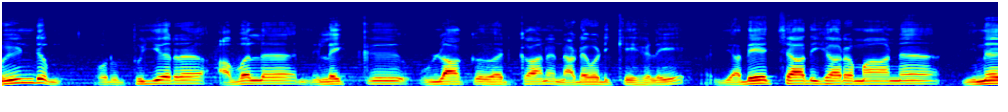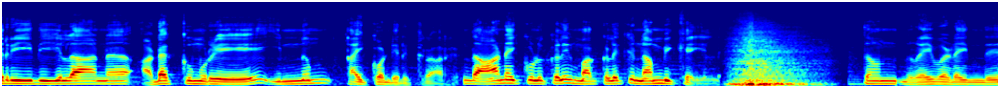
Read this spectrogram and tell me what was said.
மீண்டும் ஒரு துயர அவல நிலைக்கு உள்ளாக்குவதற்கான நடவடிக்கைகளே யதேச்சாதிகாரமான இன ரீதியிலான அடக்குமுறையே இன்னும் கைக்கொண்டிருக்கிறார்கள். இந்த ஆணைக்குழுக்களின் மக்களுக்கு நம்பிக்கை இல்லை. யுத்தம் நிறைவடைந்து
